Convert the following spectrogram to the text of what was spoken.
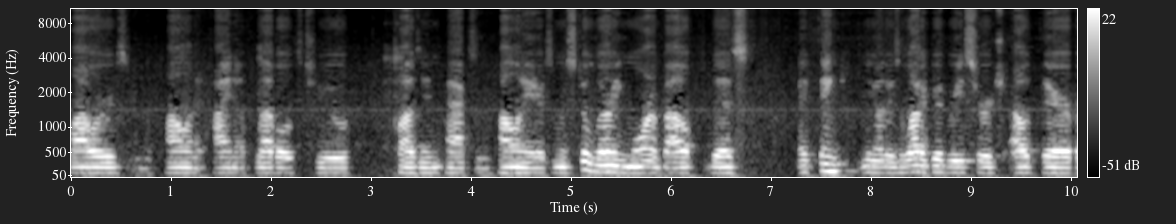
flowers and the pollen at high enough levels to cause impacts on pollinators? And we're still learning more about this. I think you know there's a lot of good research out there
